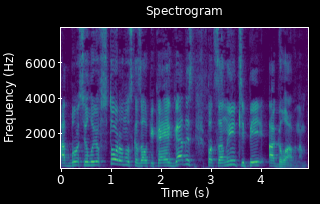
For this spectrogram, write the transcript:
отбросил ее в сторону, сказал, какая гадость, пацаны, теперь о главном.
